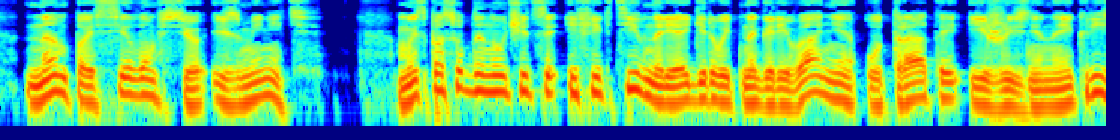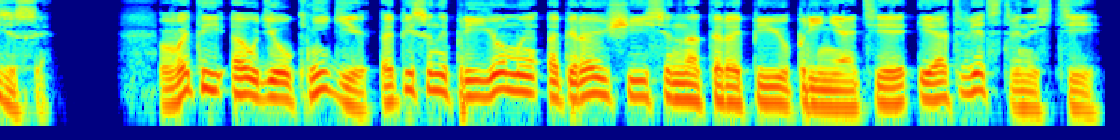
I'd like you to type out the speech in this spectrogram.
— нам по силам все изменить. Мы способны научиться эффективно реагировать на горевания, утраты и жизненные кризисы. В этой аудиокниге описаны приемы, опирающиеся на терапию принятия и ответственности,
